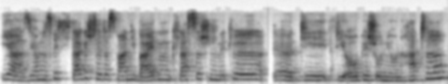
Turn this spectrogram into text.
Ja, Sie haben das richtig dargestellt. Das waren die beiden klassischen Mittel, äh, die die Europäische Union hatte.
